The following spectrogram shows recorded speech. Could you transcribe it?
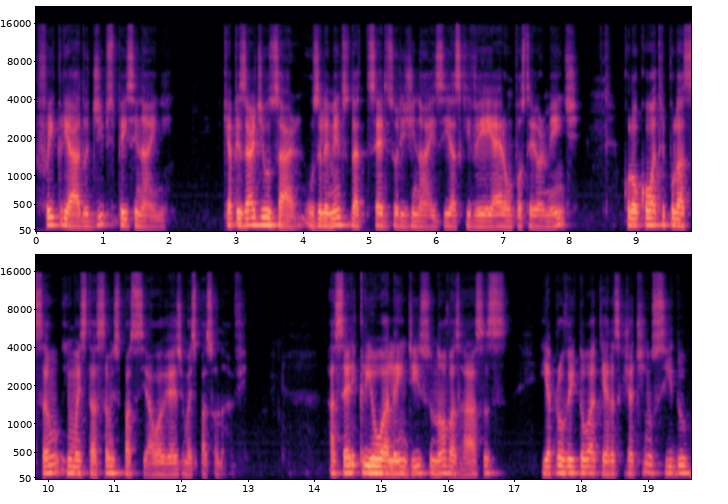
foi criado Deep Space Nine, que apesar de usar os elementos das séries originais e as que vieram posteriormente, colocou a tripulação em uma estação espacial ao invés de uma espaçonave. A série criou, além disso, novas raças e aproveitou aquelas que já tinham sido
